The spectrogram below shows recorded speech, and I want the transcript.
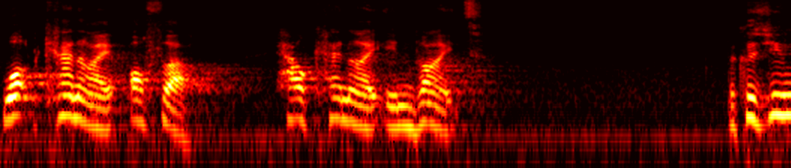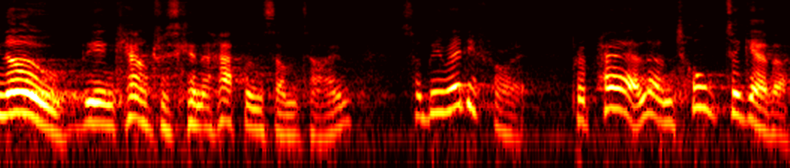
What can I offer? How can I invite? Because you know the encounter is going to happen sometime, so be ready for it. Prepare, learn, talk together,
